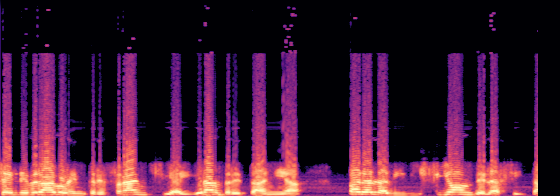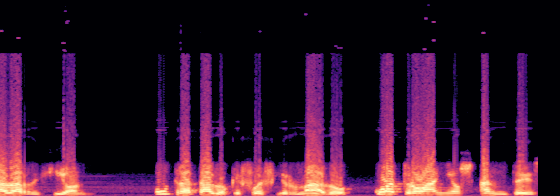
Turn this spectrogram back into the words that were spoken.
celebrado entre Francia y Gran Bretaña para la división de la citada región, un tratado que fue firmado cuatro años antes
